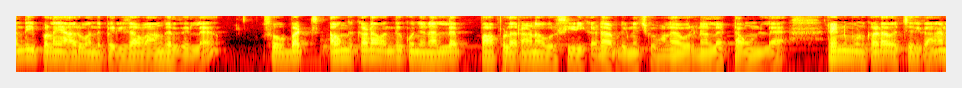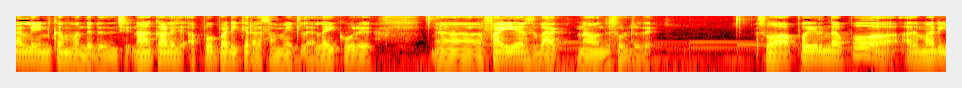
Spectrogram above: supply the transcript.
வந்து இப்போல்லாம் யாரும் வந்து பெருசாக வாங்குறதில்ல. ஸோ பட் அவங்க கடை வந்து கொஞ்சம் நல்ல பாப்புலரான ஒரு சிடி கடை அப்படின்னு வச்சுக்கோங்களேன். ஒரு நல்ல டவுனில் ரெண்டு மூணு கடை வச்சுருக்காங்க. நல்ல இன்கம் வந்துட்டு இருந்துச்சு. நான் காலேஜ் அப்போது படிக்கிற சமயத்தில் லைக் ஒரு ஃபைவ் இயர்ஸ் பேக் நான் வந்து சொல்கிறது ஸோ அப்போ இருந்தப்போ அது மாதிரி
